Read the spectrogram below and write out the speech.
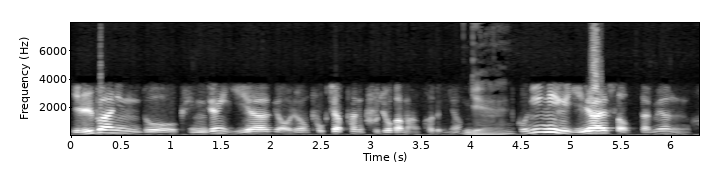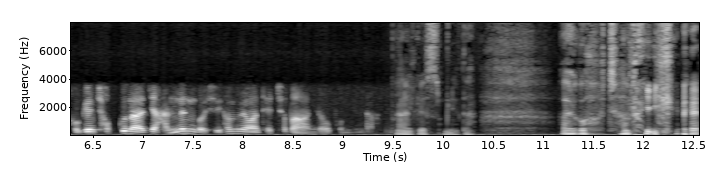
일반인도 굉장히 이해하기 어려운 복잡한 구조가 많거든요. 예. 본인이 이해할 수 없다면 거기엔 접근하지 않는 것이 현명한 대처 방안이라고 봅니다. 알겠습니다. 아이고 참 이게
